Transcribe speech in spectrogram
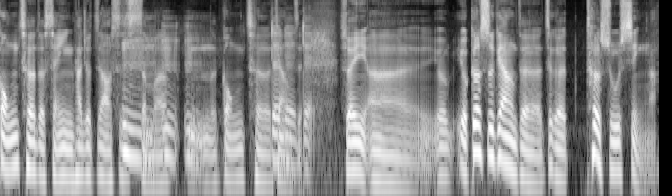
公车的声音，他就知道是什么嗯嗯。嗯公车这样子。对对对，所以呃，有有各式各样的这个特殊性啊，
